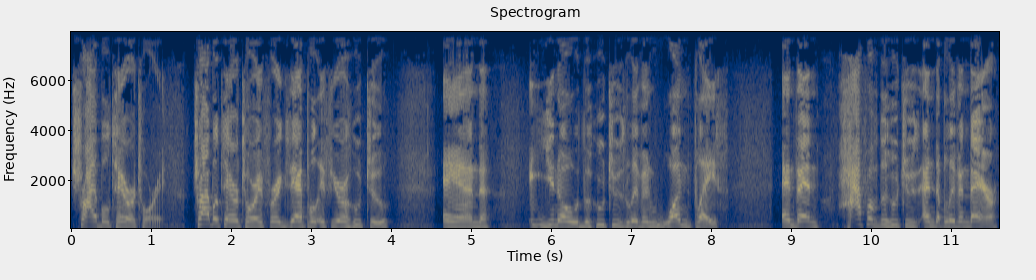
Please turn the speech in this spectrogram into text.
tribal territory tribal territory for example if you're a hutu and you know the hutus live in one place and then half of the hutus end up living there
